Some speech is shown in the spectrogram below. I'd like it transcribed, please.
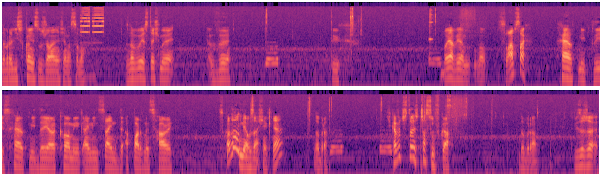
Dobra, Lisu, koniec użalania się na sobą. Znowu jesteśmy w tych... Bo ja wiem, no, slumsach? Help me, please help me, they are coming, I'm inside the apartments, hurry. Skąd on miał zasięg, nie? Dobra. Ciekawe, czy to jest czasówka. Dobra. Widzę, że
